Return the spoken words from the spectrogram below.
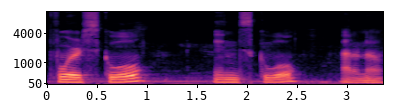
for school in school. I don't know.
